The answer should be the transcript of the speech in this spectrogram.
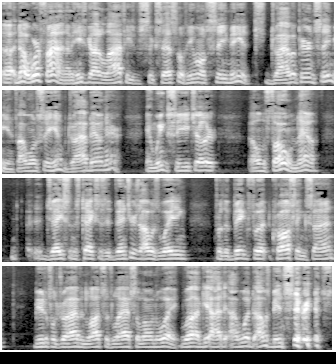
Uh, no, we're fine. I mean, he's got a life. He's successful. If he wants to see me, drive up here and see me. And if I want to see him, drive down there. And we can see each other on the phone now. Jason's Texas Adventures. I was waiting for the Bigfoot crossing sign. Beautiful drive and lots of laughs along the way. Well, I, I, I, would, I was being serious.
